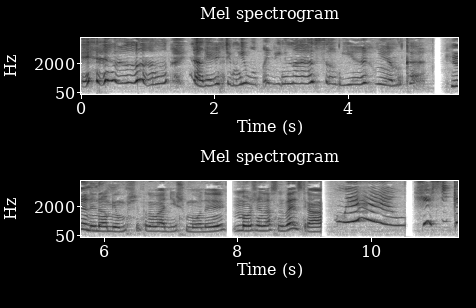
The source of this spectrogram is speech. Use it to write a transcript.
Nareszcie mi chłopak na sobie Niemkę. Kiedy nam ją przyprowadzisz, młody? Może na Sylwestra? Wow! Jessica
